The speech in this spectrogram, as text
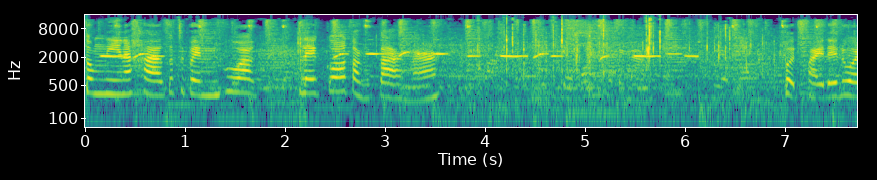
ตรงนี้นะคะก็จะเป็นพวกเลโก้ต่างๆนะ เปิดไฟได้ด้วย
